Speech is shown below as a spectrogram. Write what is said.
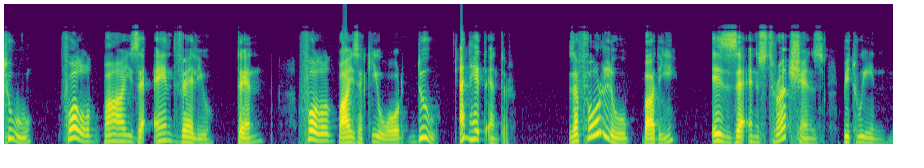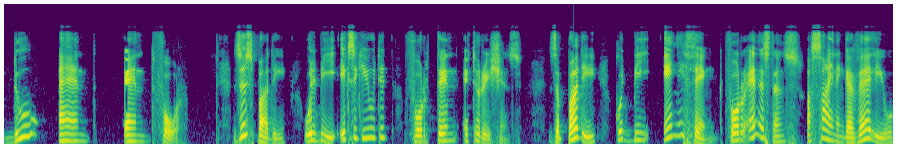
to followed by the end value 10 followed by the keyword do and hit enter. The for loop body is the instructions between do and end for. This body will be executed for 10 iterations. The body could be anything, for instance, assigning a value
